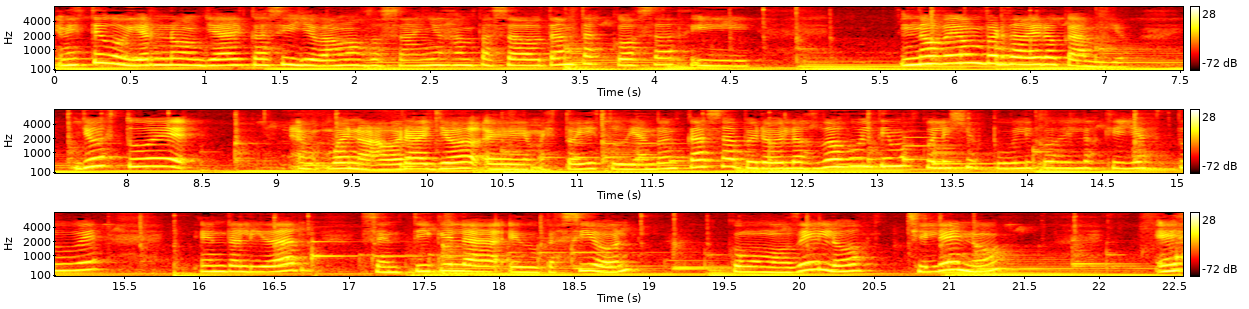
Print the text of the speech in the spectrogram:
en este gobierno ya casi llevamos dos años, han pasado tantas cosas y no veo un verdadero cambio. Yo estuve, eh, bueno, ahora yo eh, estoy estudiando en casa, pero los dos últimos colegios públicos en los que yo estuve, en realidad sentí que la educación como modelo chileno es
